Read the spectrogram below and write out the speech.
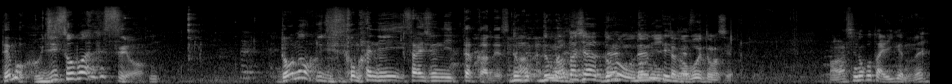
でも富士そばですよ。どの富士そばに最初に行ったかですか？で私はどのうどんに行ったか何覚えてますよ。私のことはいいけどね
